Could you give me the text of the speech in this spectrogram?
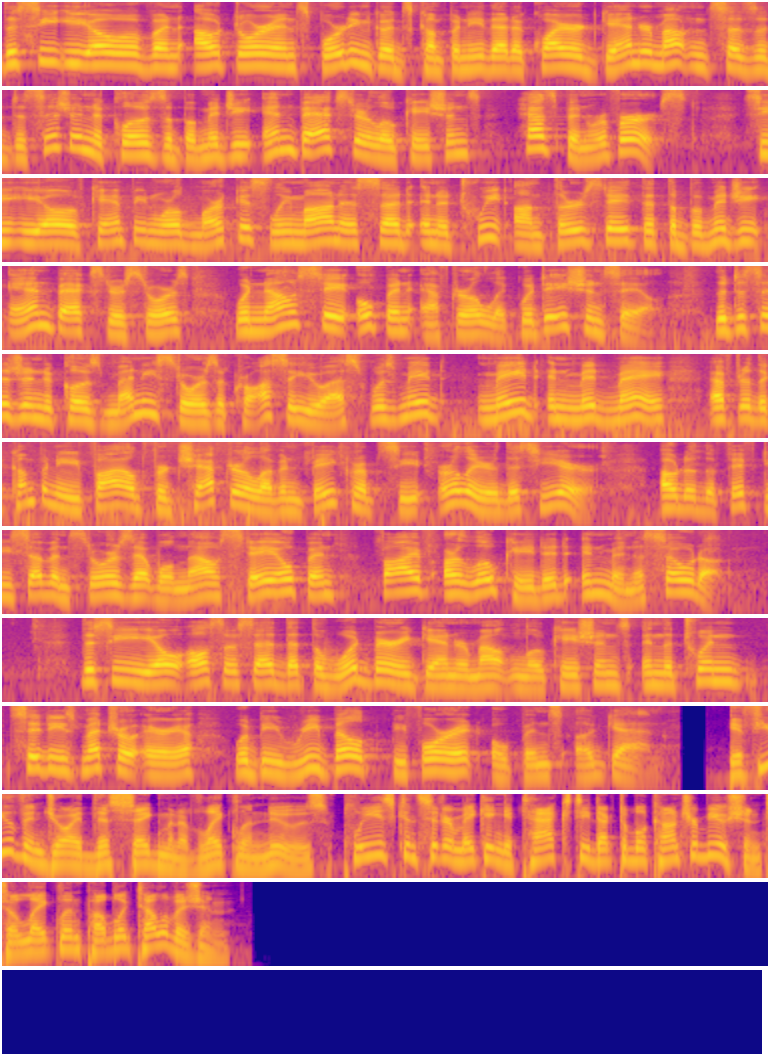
The CEO of an outdoor and sporting goods company that acquired Gander Mountain says the decision to close the Bemidji and Baxter locations has been reversed. CEO of Camping World Marcus Lemonis said in a tweet on Thursday that the Bemidji and Baxter stores would now stay open after a liquidation sale. The decision to close many stores across the U.S. was made, made in mid-May after the company filed for Chapter 11 bankruptcy earlier this year. Out of the 57 stores that will now stay open, five are located in Minnesota. The CEO also said that the Woodbury Gander Mountain locations in the Twin Cities metro area would be rebuilt before it opens again. If you've enjoyed this segment of Lakeland News, please consider making a tax-deductible contribution to Lakeland Public Television.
